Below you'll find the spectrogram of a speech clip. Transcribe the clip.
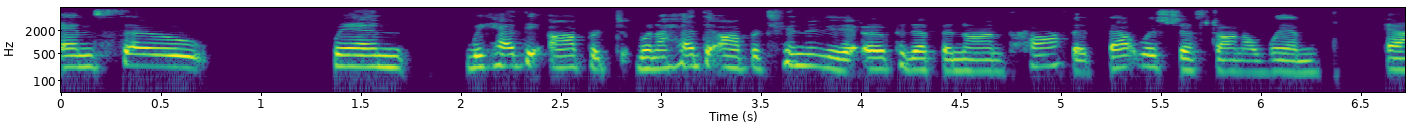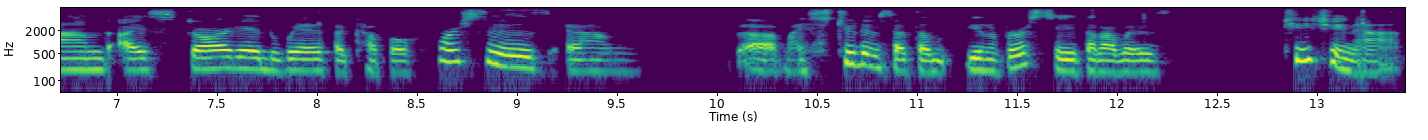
And so when we had the oppor- when I had the opportunity to open up a nonprofit, that was just on a whim. And I started with a couple of horses and uh, my students at the university that I was teaching at.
